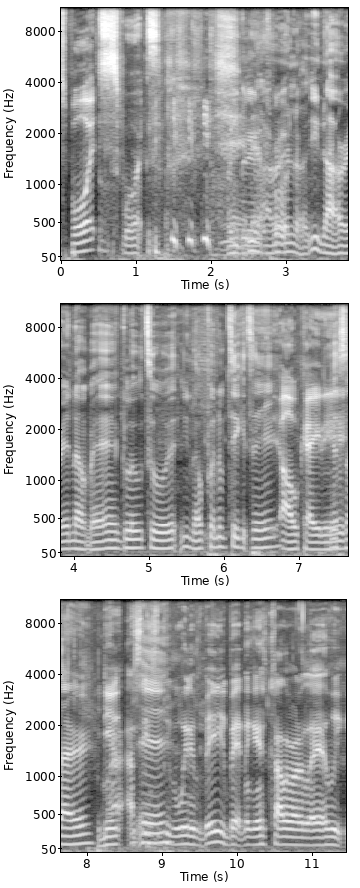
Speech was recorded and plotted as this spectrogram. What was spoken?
Sports. Sports. Been in You already know. You know, already know, man. Glued to it. You know, putting them tickets in. Okay, then. Yes, sir. You did. I, I see Yeah. some people winning big betting against Colorado last week.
